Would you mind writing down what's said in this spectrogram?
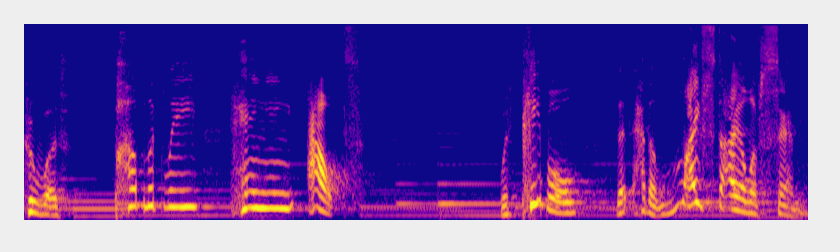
who was publicly hanging out with people that had a lifestyle of sin,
